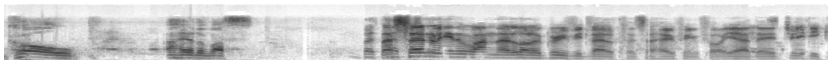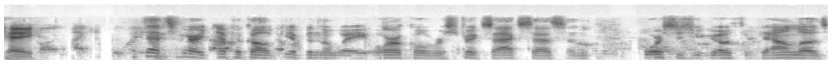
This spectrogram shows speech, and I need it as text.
goal ahead of us. But that's, that's certainly the one that a lot of Groovy developers are hoping for. Yeah, the JDK. But that's very difficult given the way Oracle restricts access and forces you go through downloads.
